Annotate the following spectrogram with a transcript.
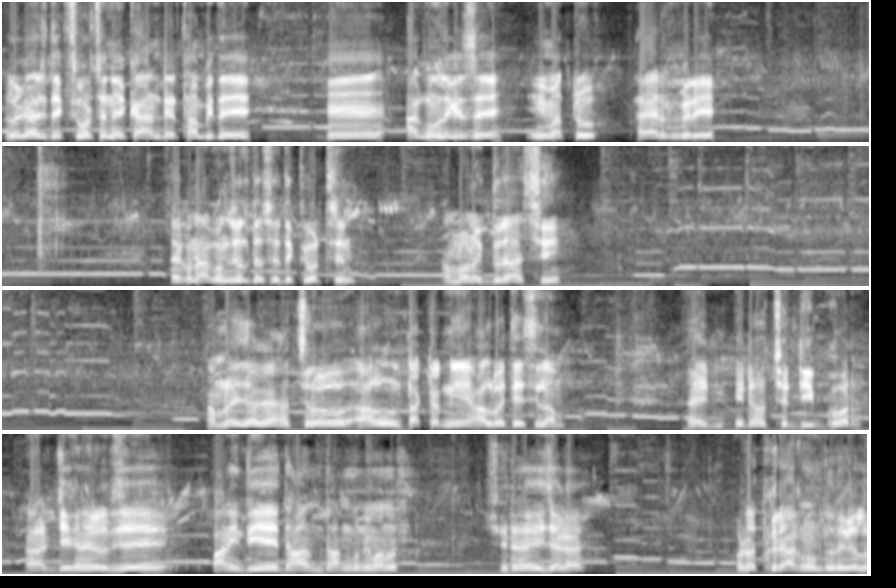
হ্যালো দেখতে পাচ্ছেন এই কারেন্টের থাম্বিতে এ, আগুন লেগেছে এইমাত্র ফায়ার করে। এখন আগুন জ্বলতেছে দেখতে পাচ্ছেন? আমরা অনেক দূরে আছি। আমরা এই জায়গায় হচ্ছিল হাল ট্রাক্টর নিয়ে হাল বাইতেছিলাম। এটা হচ্ছে ডিপ ঘর আর যেখানে যে পানি দিয়ে ধান ধান বনে মানুষ সেটা এই জায়গায়। হঠাৎ করে আগুন ধরে গেল।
